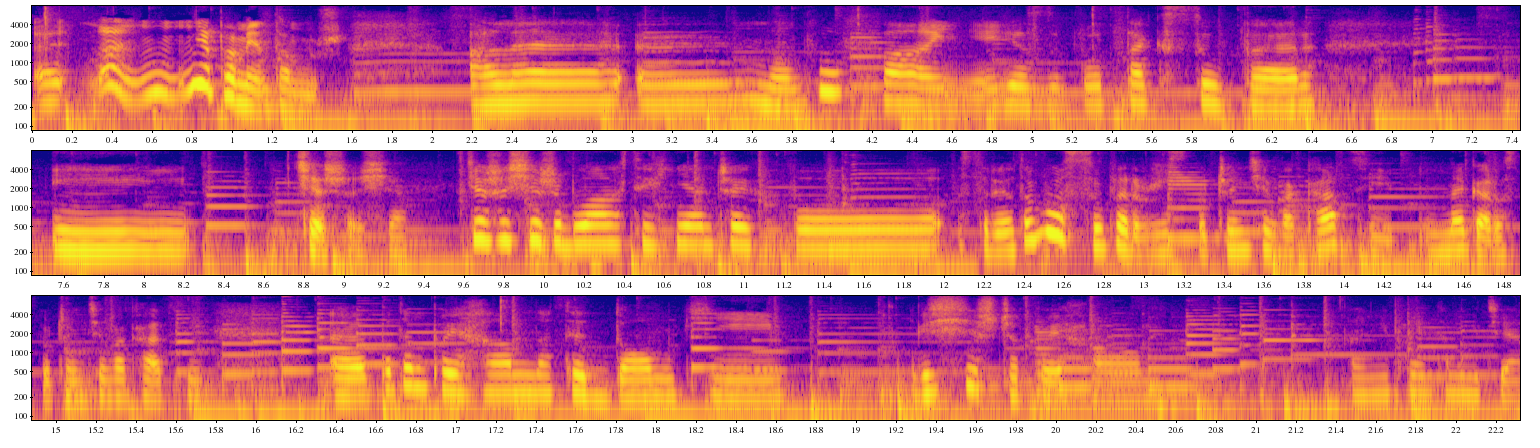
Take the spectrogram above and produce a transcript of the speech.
E, no, nie pamiętam już. Ale e, no, było fajnie, Jezu, było tak super. I cieszę się. Cieszę się, że byłam w tych Niemczech, bo serio, to było super rozpoczęcie wakacji, mega rozpoczęcie wakacji. E, potem pojechałam na te domki. Gdzieś jeszcze pojechałam, nie pamiętam gdzie.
